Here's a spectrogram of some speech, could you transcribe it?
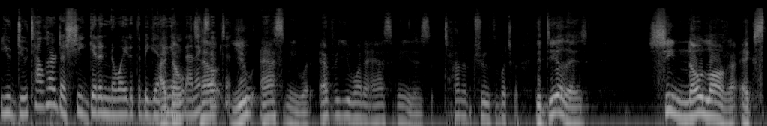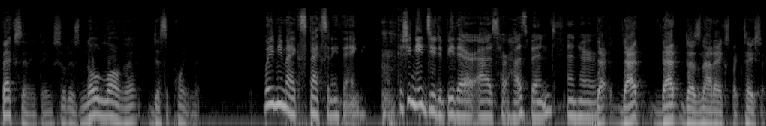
you do tell her? Does she get annoyed at the I beginning don't and then tell accept it? you. Ask me whatever you want to ask me. There's a ton of truth. in What you, the deal is, she no longer expects anything, so there's no longer disappointment. What do you mean by expects anything? Because she needs you to be there as her husband and her. That that that does not expectation.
